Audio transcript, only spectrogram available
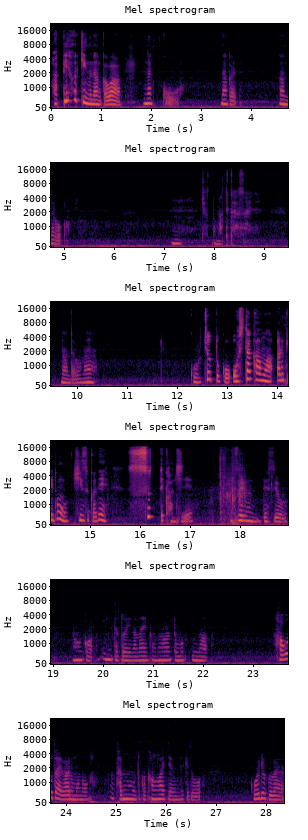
ハッピーハッキングなんかは、なんかこうなんかなんだろう。うんちょっと待ってくださいね。なんだろうな。こうちょっとこう押した感はあるけど静かでスッって感じで押せるんですよ。なんかいい例えがないかなと思って今歯ごたえがあるものを食べ物とか考えてるんだけど語彙力が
